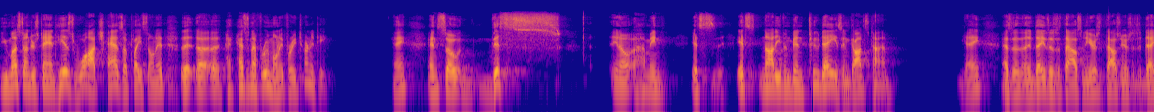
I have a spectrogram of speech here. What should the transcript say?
you must understand, His watch has a place on it that uh, uh, has enough room on it for eternity. Okay? And so this, you know, I mean, it's, it's not even been two days in God's time. Okay? As a, days as a thousand years, a thousand years is a day.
